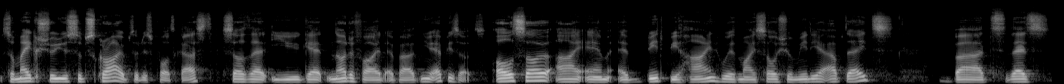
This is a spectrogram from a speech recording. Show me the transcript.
So make sure you subscribe to this podcast so that you get notified about new episodes. Also, I am a bit behind with my social media updates, but that's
